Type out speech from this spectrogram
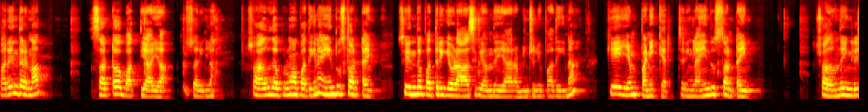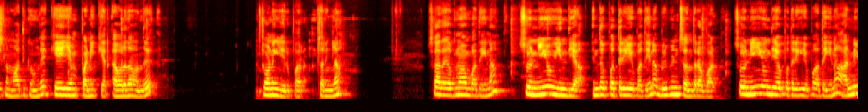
பரேந்திரநாத் சட்டோபாத்யாயா. சரிங்களா? ஸோ அதுக்கப்புறமா பார்த்தீங்கன்னா இந்துஸ்தான் டைம். ஸோ இந்த பத்திரிகையோட ஆசிரியர் வந்து யார் அப்படின்னு சொல்லி பார்த்தீங்கன்னா கேஎம் பணிக்கர். சரிங்களா? இந்துஸ்தான் டைம். ஸோ அதை வந்து இங்கிலீஷில் மாற்றிக்கோங்க கேஎம் பணிக்கர். அவர் தான் வந்து தொடங்கி இருப்பார் சரிங்களா? ஸோ அதுக்கப்புறமா பார்த்தீங்கன்னா ஸோ நியூ இந்தியா இந்த பத்திரிகை பார்த்தீங்கன்னா Bipin Chandrapal. So New India பத்திரிகை பார்த்தீங்கன்னா அன்னி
